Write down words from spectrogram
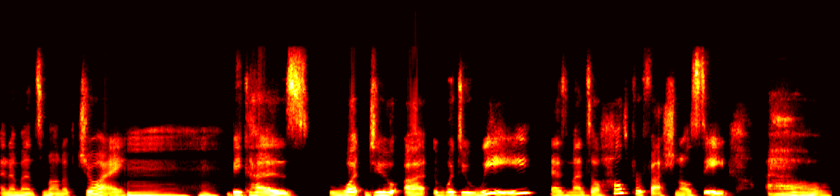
an immense amount of joy mm-hmm. because what do uh what do we as mental health professionals see oh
